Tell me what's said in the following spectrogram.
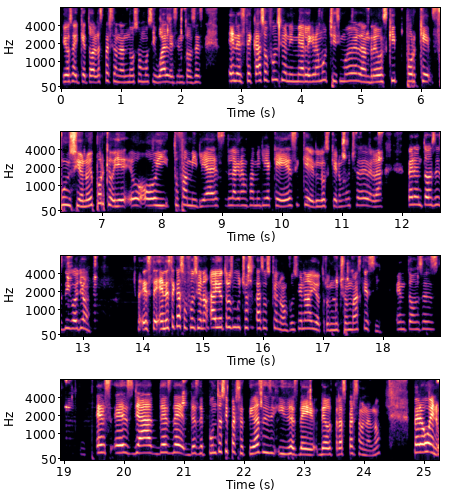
Y o sea, y que todas las personas no somos iguales. Entonces, en este caso funciona y me alegra muchísimo de verdad, Andreoski, porque funcionó y porque hoy, hoy tu familia es la gran familia que es y que los quiero mucho de verdad. Pero entonces digo yo, este, en este caso funcionó, hay otros muchos casos que no han funcionado y otros muchos más que sí. Entonces, es, es ya desde, desde puntos y perspectivas y, y desde de otras personas, ¿no? Pero bueno,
